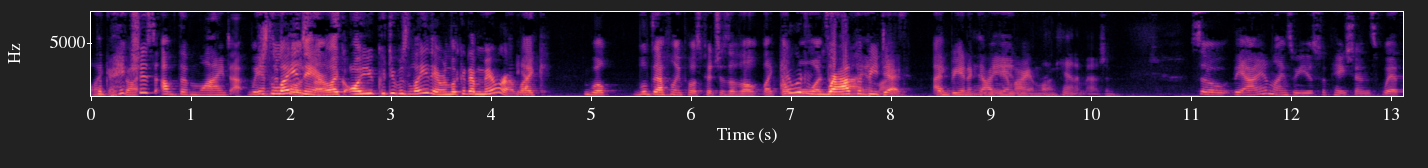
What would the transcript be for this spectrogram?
Like the I thought- pictures of them lined up. We just laying there, those. like all you could do was lay there and look at a mirror. Yeah. Like we'll we'll definitely post pictures of the like the I would rather be lungs. dead than I- be in a I goddamn mean, iron lung. I can't imagine. So the iron lungs were used for patients with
